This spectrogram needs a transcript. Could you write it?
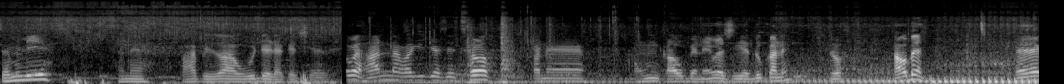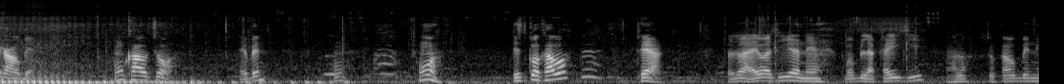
જમી લઈએ. અને ભાભી જો આ ઉડેડા કે છે હવે. હાનના વાગી ગયા છે છ. અને હું કાઉબેન બેન આવ્યા છીએ દુકાને. જો. ખાવ બેન એ ખાવ બેન હું ખાવ છો? હે બેન? હું? હું? હિસકો ખાવો? છે તો જો આવ્યા છીએ ને બબલા ખાઈ છીએ. હાલો જો ખાવ બેન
